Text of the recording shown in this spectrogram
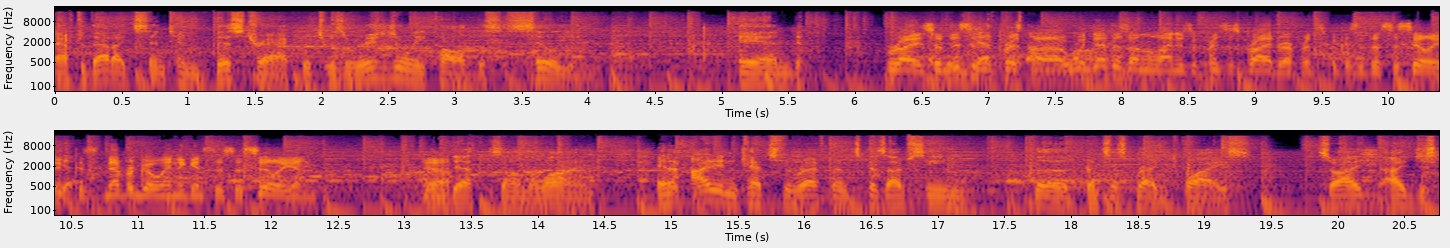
after that I'd sent him this track, which was originally called the Sicilian, and Right. So this is a pri- uh, when death is on the line is a Princess Bride reference because of the Sicilian. Yeah. Because never go in against the Sicilian. when Yeah. death is on the line. And I didn't catch the reference because I've seen the Princess Bride twice. So I, I just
